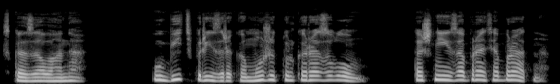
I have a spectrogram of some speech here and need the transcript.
сказала она. Убить призрака может только разлом, точнее забрать обратно.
